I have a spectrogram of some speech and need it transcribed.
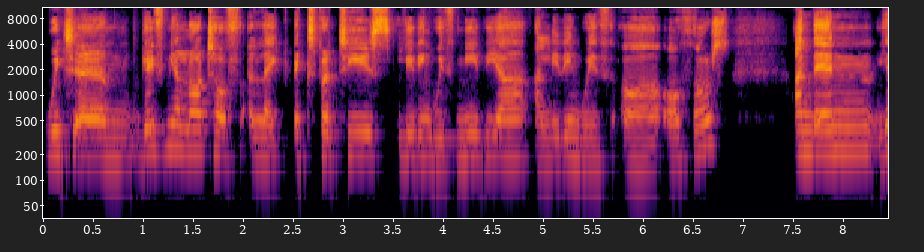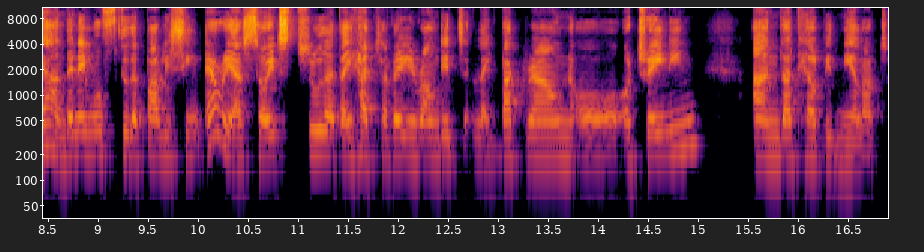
which um, gave me a lot of like expertise living with media and living with uh, authors. And then, yeah, and then I moved to the publishing area. So it's true that I had a very rounded like background or, or training, and that helped me a lot.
